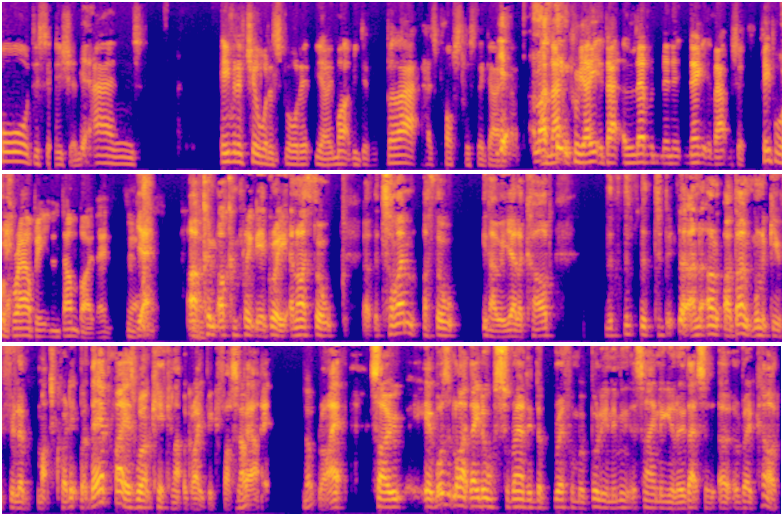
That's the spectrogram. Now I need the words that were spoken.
poor decision. Yeah. And even if Chilwell had scored it, yeah, it might be different. But that has cost us the game. Yeah, and I that think- created that 11 minute negative atmosphere. People were Yeah. browbeaten and done by then. Yeah, I can I completely agree. And I thought at the time, I thought you know a yellow card. The, the, the, look, and I, I don't want to give Villa much credit, but their players weren't kicking up a great big fuss Nope. about it, Nope. right? So it wasn't like they'd all surrounded the ref and were bullying him into saying, you know, that's a, a red card.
